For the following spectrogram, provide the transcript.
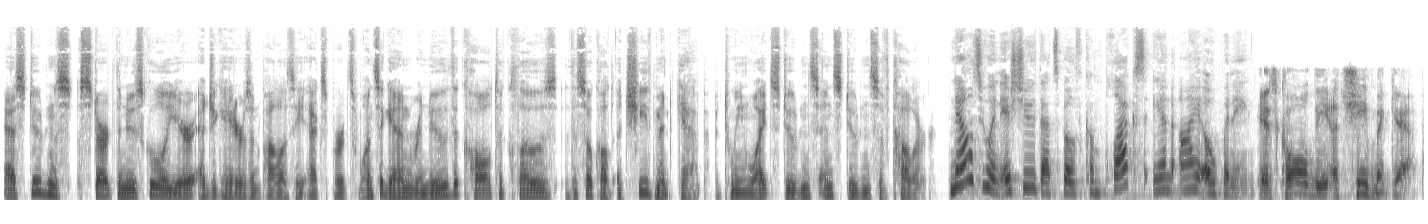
As students start the new school year, educators and policy experts once again renew the call to close the so called achievement gap between white students and students of color. Now to an issue that's both complex and eye opening. It's called the achievement gap.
